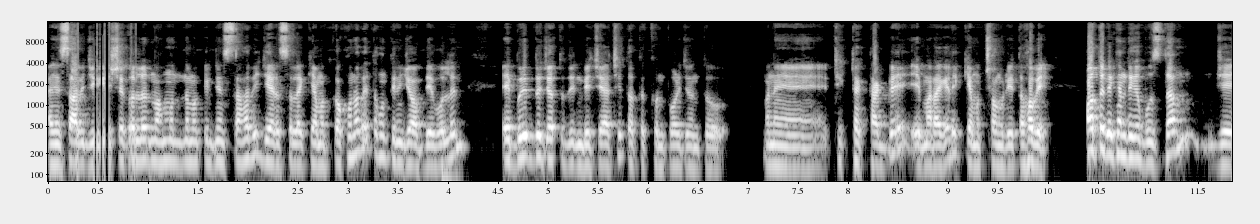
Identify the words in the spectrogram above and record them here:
একজন সাহাবি জিজ্ঞাসা করলেন, মোহাম্মদ নামক একজন সাহাবি যে রসুল্লাহ কিয়ামত কখন হবে? তখন তিনি জবাব দিয়ে বললেন, এই বৃদ্ধ যতদিন বেঁচে আছে ততক্ষণ পর্যন্ত মানে ঠিকঠাক থাকবে, এ মারা গেলে কেমন সংগৃহীত হবে। অতএব এখান থেকে বুঝলাম যে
